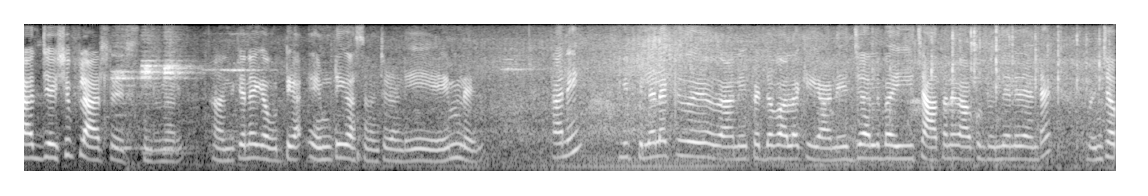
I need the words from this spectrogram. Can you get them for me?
కట్ చేసి ఫ్లాట్స్ వేసుకుంటున్నారు. అందుకనే ఇక ఉట్టిగా ఎంటీగా వస్తున్నాం చూడండి ఏం లేదు. కానీ మీ పిల్లలకి కానీ పెద్దవాళ్ళకి కానీ జలుబయి చాతన కాకుండా ఉంది అనేది అంటే మంచిగా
